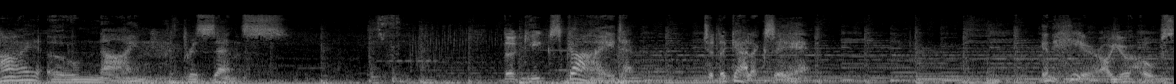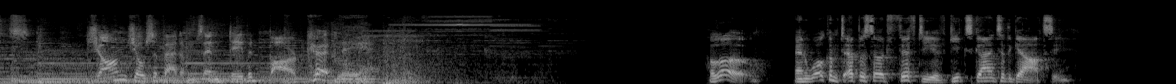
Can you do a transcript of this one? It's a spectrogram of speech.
IO9 presents The Geek's Guide to the Galaxy. And here are your hosts, John Joseph Adams and David Barr Kirtley. Hello, and welcome to episode 50 of Geek's Guide to the Galaxy.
